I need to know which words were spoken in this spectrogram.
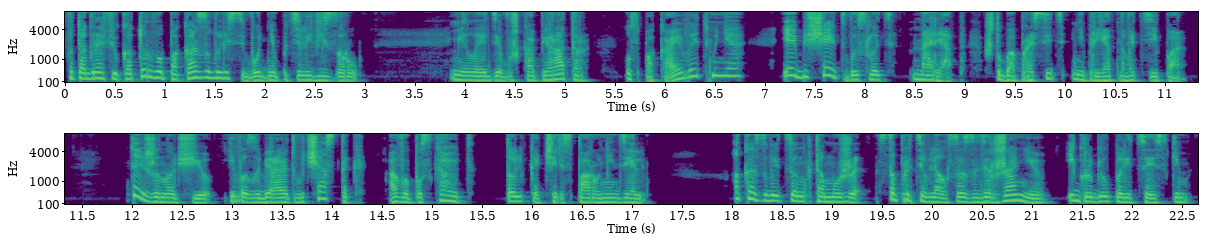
фотографию которого показывали сегодня по телевизору. Милая девушка-оператор успокаивает меня и обещает выслать наряд, чтобы опросить неприятного типа. Той же ночью его забирают в участок, а выпускают только через пару недель. Оказывается, он к тому же сопротивлялся задержанию и грубил полицейским.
